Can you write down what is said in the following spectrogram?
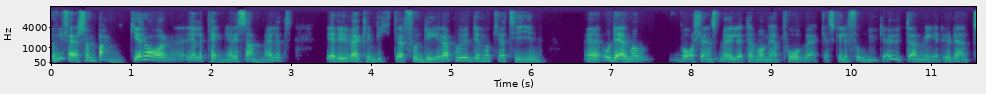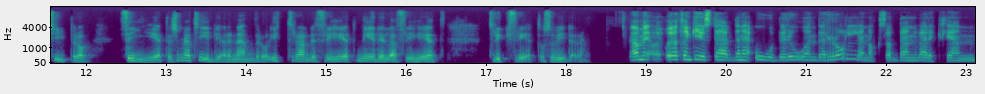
ungefär som banker har eller pengar i samhället, är det ju verkligen viktigt att fundera på hur demokratin eh, och därmed vars och ens möjlighet att vara med och påverka skulle funka mm. utan medier och den typer av friheter som jag tidigare nämnde. Då. Yttrandefrihet, meddelarfrihet, tryckfrihet och så vidare. Ja, men, och jag tänker just det här, den här oberoende rollen också, att den verkligen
